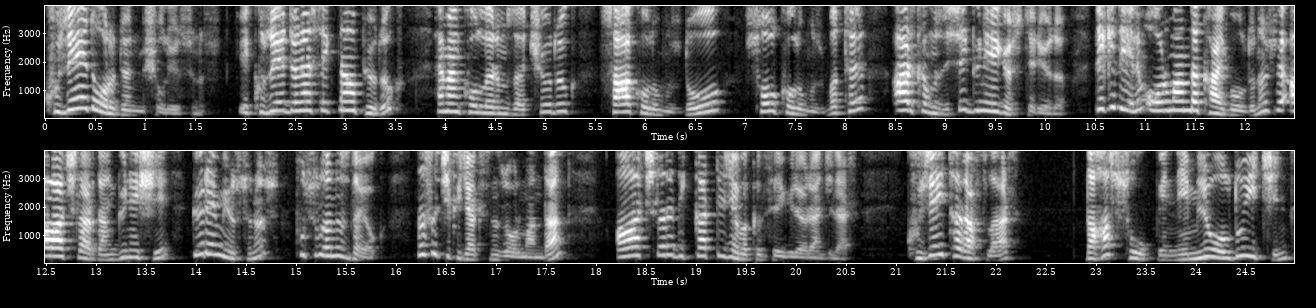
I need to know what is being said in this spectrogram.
kuzeye doğru dönmüş oluyorsunuz. E, kuzeye dönersek ne yapıyorduk? Hemen kollarımızı açıyorduk. Sağ kolumuz doğu, sol kolumuz batı, arkamız ise güneyi gösteriyordu. Peki diyelim ormanda kayboldunuz ve ağaçlardan güneşi göremiyorsunuz. Pusulanız da yok. Nasıl çıkacaksınız ormandan? Ağaçlara dikkatlice bakın sevgili öğrenciler. Kuzey taraflar daha soğuk ve nemli olduğu için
